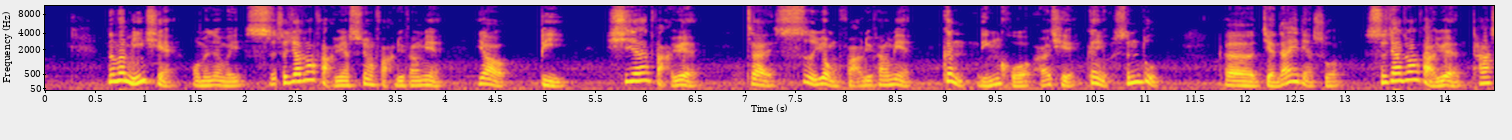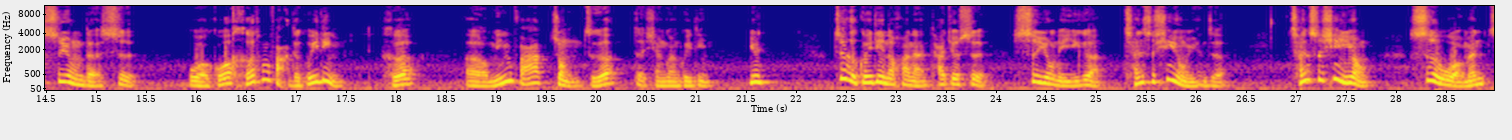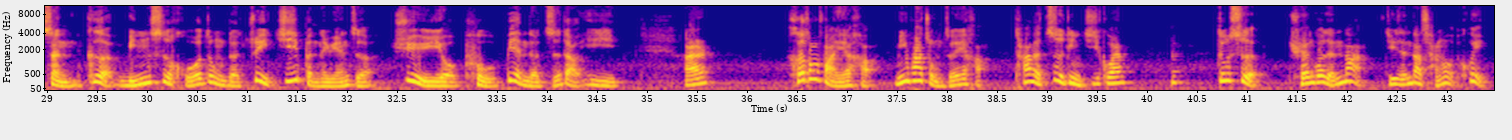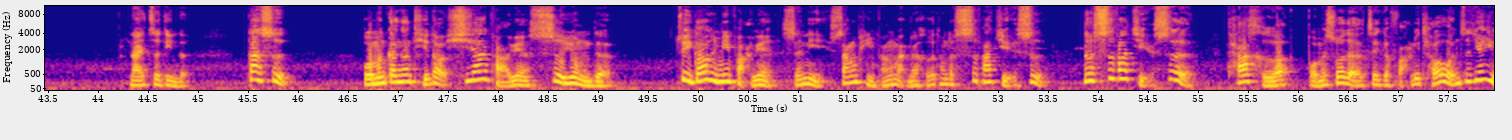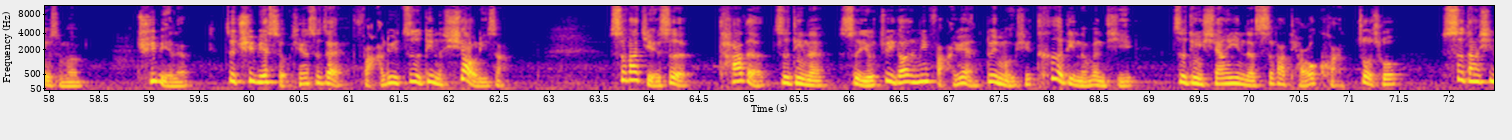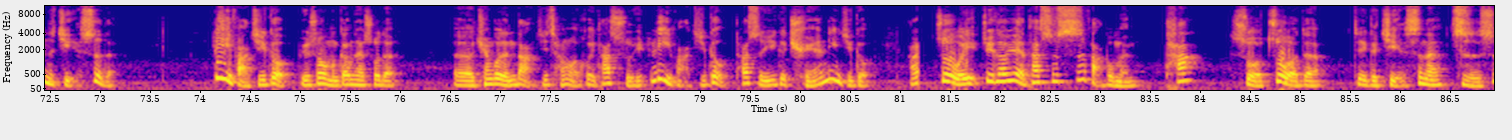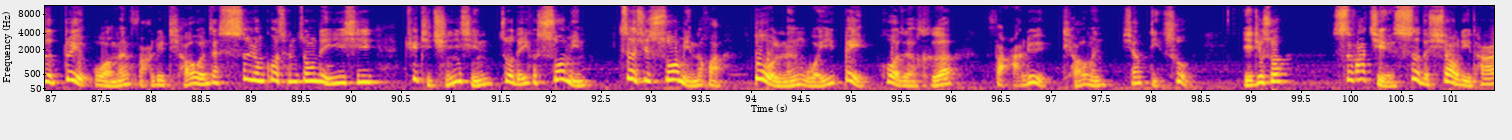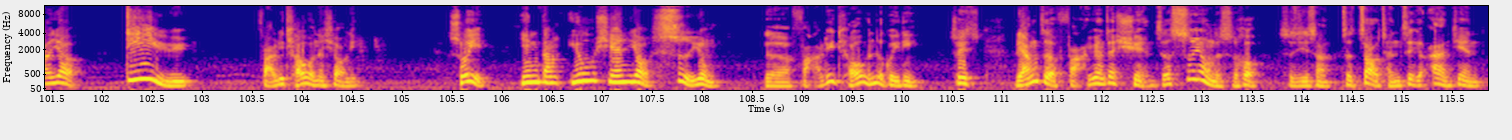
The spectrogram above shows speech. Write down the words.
那么明显，我们认为石石家庄法院适用法律方面要比西安法院在适用法律方面更灵活，而且更有深度。呃，简单一点说。石家庄法院它适用的是我国合同法的规定和呃民法总则的相关规定，因为这个规定的话呢，它就是适用的一个诚实信用原则。诚实信用是我们整个民事活动的最基本的原则，具有普遍的指导意义。而合同法也好，民法总则也好，它的制定机关都是。全国人大及人大常委会来制定的，但是我们刚刚提到西安法院适用的最高人民法院审理商品房买卖合同的司法解释，那司法解释它和我们说的这个法律条文之间有什么区别呢？这区别首先是在法律制定的效力上，司法解释它的制定呢是由最高人民法院对某些特定的问题。制定相应的司法条款，做出适当性的解释的立法机构，比如说我们刚才说的，呃，全国人大及常委会，它属于立法机构，它是一个权力机构。而作为最高院，它是司法部门，它所做的这个解释呢，只是对我们法律条文在适用过程中的一些具体情形做的一个说明。这些说明的话，不能违背或者和法律条文相抵触。也就是说，司法解释的效力它要低于法律条文的效力，所以应当优先要适用呃法律条文的规定。所以两者法院在选择适用的时候，实际上是造成这个案件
